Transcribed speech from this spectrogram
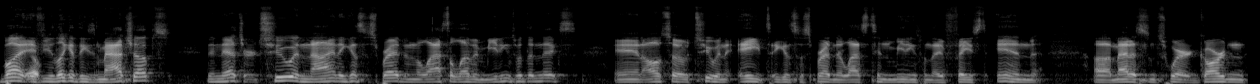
But Yep. if you look at these matchups, the Nets are two and nine against the spread in the last eleven meetings with the Knicks, and also two and eight against the spread in their last ten meetings when they faced in uh, Madison Square Garden.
